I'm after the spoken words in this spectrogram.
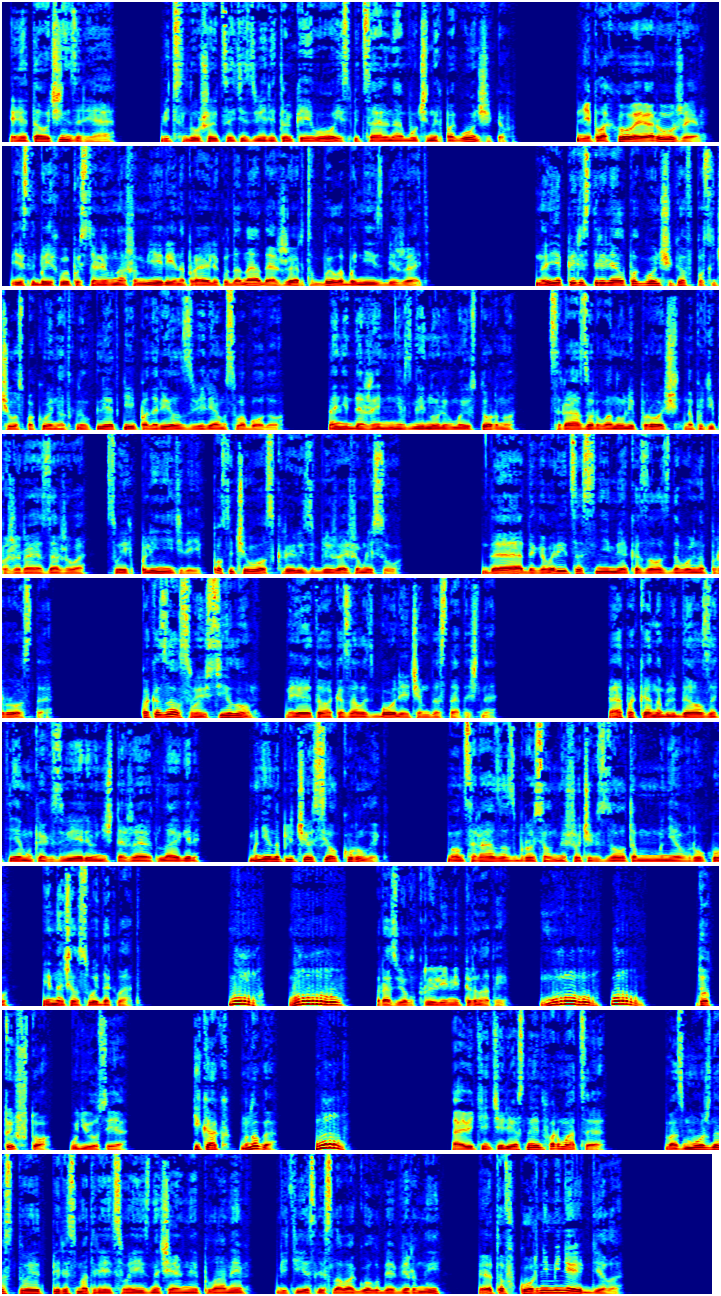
Это очень зря, ведь слушаются эти звери только его и специально обученных погонщиков. Неплохое оружие, если бы их выпустили в нашем мире и направили куда надо, жертв было бы не избежать. Но я перестрелял погонщиков, после чего спокойно открыл клетки и подарил зверям свободу. Они даже не взглянули в мою сторону, сразу рванули прочь, на пути пожирая заживо своих пленителей, после чего скрылись в ближайшем лесу. Да, договориться с ними оказалось довольно просто. Показал свою силу, и этого оказалось более чем достаточно. А пока наблюдал за тем, как звери уничтожают лагерь, мне на плечо сел курлык. Он сразу сбросил мешочек с золотом мне в руку и начал свой доклад. «Мур! Мур!» — развел крыльями пернатый. «Мур! Мур!» «Да ты что!» — удивился я. «И как? Много?» «Мур!» А ведь интересная информация. Возможно, стоит пересмотреть свои изначальные планы, ведь если слова голубя верны, это в корне меняет дело.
